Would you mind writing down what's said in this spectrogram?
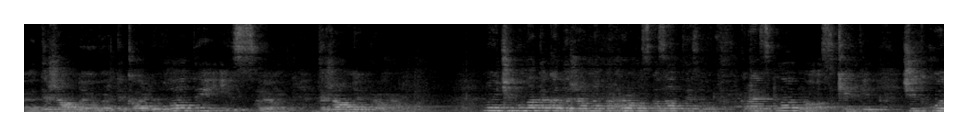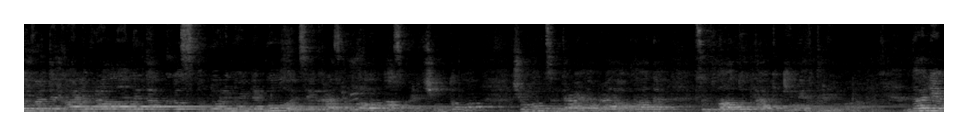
е, державною вертикаллю влади, із е, державною програмою. Ну і чи була така державна програма, сказати вкрай складно, оскільки чіткої вертикалі влади так створеної не було. Це якраз була одна з причин того, чому центральна влада цю владу так і не втримала. Далі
